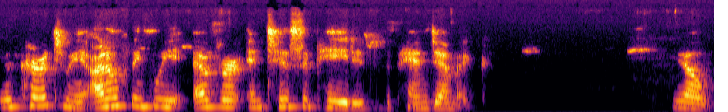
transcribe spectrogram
it occurred to me, I don't think we ever anticipated the pandemic. You know,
